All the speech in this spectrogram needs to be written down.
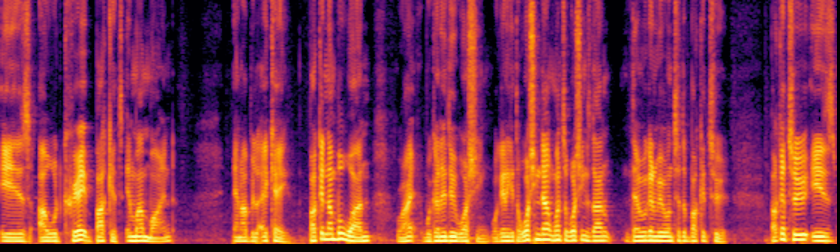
is I would create buckets in my mind, and I'll be like, okay, bucket number one, right? We're gonna do washing. We're gonna get the washing done. Once the washing's done, then we're gonna move on to the bucket two. Bucket two is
